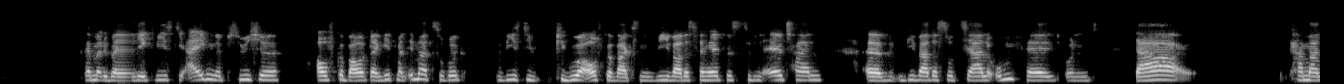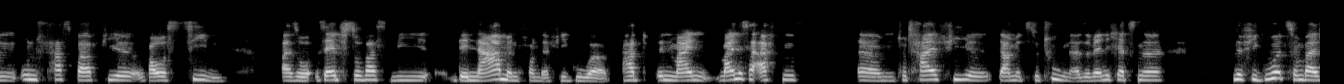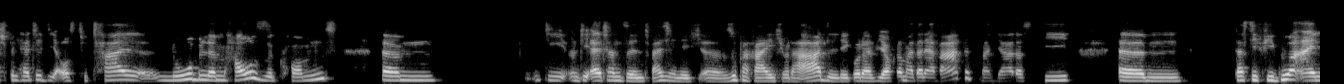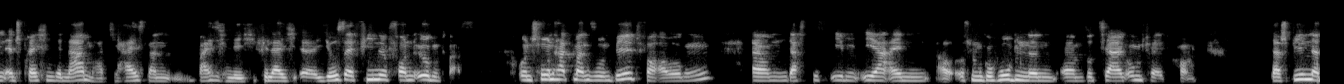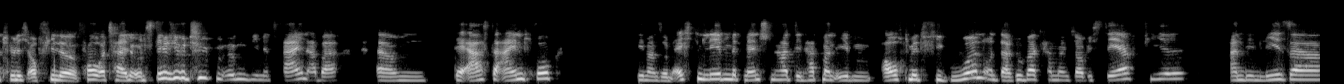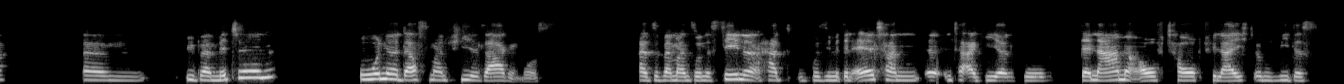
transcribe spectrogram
wenn man überlegt, wie ist die eigene Psyche aufgebaut, dann geht man immer zurück, wie ist die Figur aufgewachsen, wie war das Verhältnis zu den Eltern, äh, wie war das soziale Umfeld und da kann man unfassbar viel rausziehen. Also selbst sowas wie den Namen von der Figur hat in mein, meines Erachtens ähm, total viel damit zu tun. Also wenn ich jetzt eine, eine Figur zum Beispiel hätte, die aus total noblem Hause kommt, ähm, die, und die Eltern sind, weiß ich nicht, äh, superreich oder adelig oder wie auch immer, dann erwartet man ja, dass die ähm, dass die Figur einen entsprechenden Namen hat. Die heißt dann, weiß ich nicht, vielleicht äh, Josephine von irgendwas. Und schon hat man so ein Bild vor Augen, ähm, dass das eben eher ein, aus einem gehobenen ähm, sozialen Umfeld kommt. Da spielen natürlich auch viele Vorurteile und Stereotypen irgendwie mit rein, aber ähm, der erste Eindruck, den man so im echten Leben mit Menschen hat, den hat man eben auch mit Figuren und darüber kann man, glaube ich, sehr viel an den Leser ähm, übermitteln, ohne dass man viel sagen muss. Also wenn man so eine Szene hat, wo sie mit den Eltern äh, interagieren, wo der Name auftaucht, vielleicht irgendwie das,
